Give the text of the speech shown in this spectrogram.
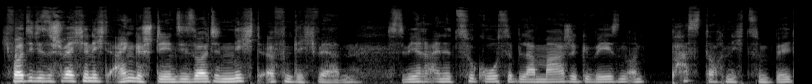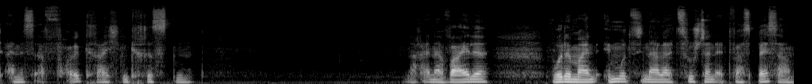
Ich wollte diese Schwäche nicht eingestehen, sie sollte nicht öffentlich werden. Es wäre eine zu große Blamage gewesen und passt doch nicht zum Bild eines erfolgreichen Christen. Nach einer Weile wurde mein emotionaler Zustand etwas besser.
